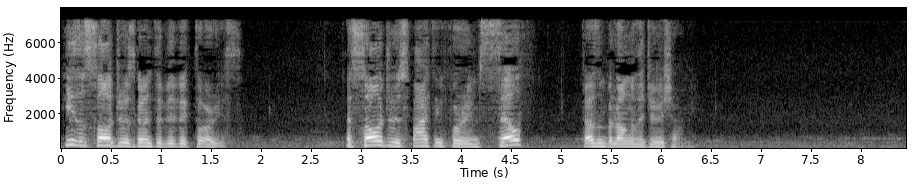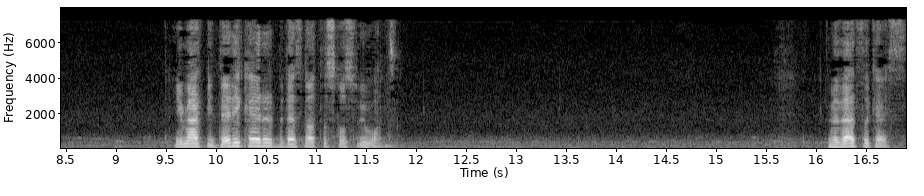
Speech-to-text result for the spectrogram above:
he's a soldier who's going to be victorious. A soldier who's fighting for himself doesn't belong in the Jewish army. He might be dedicated, but that's not the schus we want. And if that's the case,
